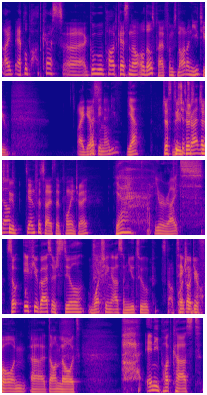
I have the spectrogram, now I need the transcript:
I, Apple Podcasts, uh, Google Podcasts, and all, all those platforms, not on YouTube. I Might guess be an idea. Yeah, just We to just, just to, to emphasize that point, right? Yeah, you're right. So if you guys are still watching us on YouTube, Stop. take out your now. phone, uh, download any podcast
